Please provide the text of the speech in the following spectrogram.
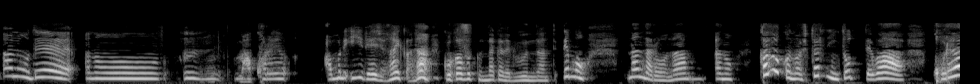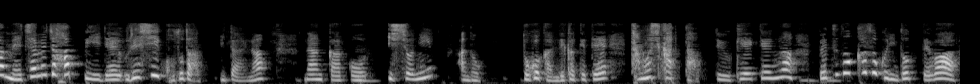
なので、あのーうん、まあこれ、あんまりいい例じゃないかな。ご家族の中での分断って。でも、なんだろうな。あの、家族の一人にとっては、これはめちゃめちゃハッピーで嬉しいことだ、みたいな。なんかこう、うん一緒に、あの、どこかに出かけて楽しかったっていう経験が別の家族にとっては、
